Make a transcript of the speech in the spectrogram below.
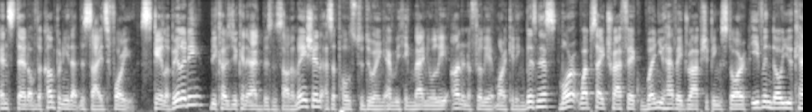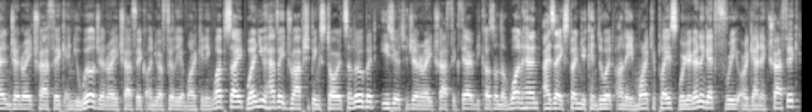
instead of the company that decides for you. Scalability, because you can add business automation as opposed to doing everything manually on an affiliate marketing business. More website traffic when you have a dropshipping store, even though you can generate traffic and you will generate traffic on your affiliate marketing website. When you have a dropshipping store, it's a little bit easier to generate traffic there because on the one hand, as I explained, you can do it on a marketplace where you're going to get free organic traffic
